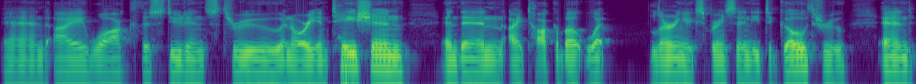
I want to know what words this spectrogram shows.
and I walk the students through an orientation and then I talk about what learning experience they need to go through. And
